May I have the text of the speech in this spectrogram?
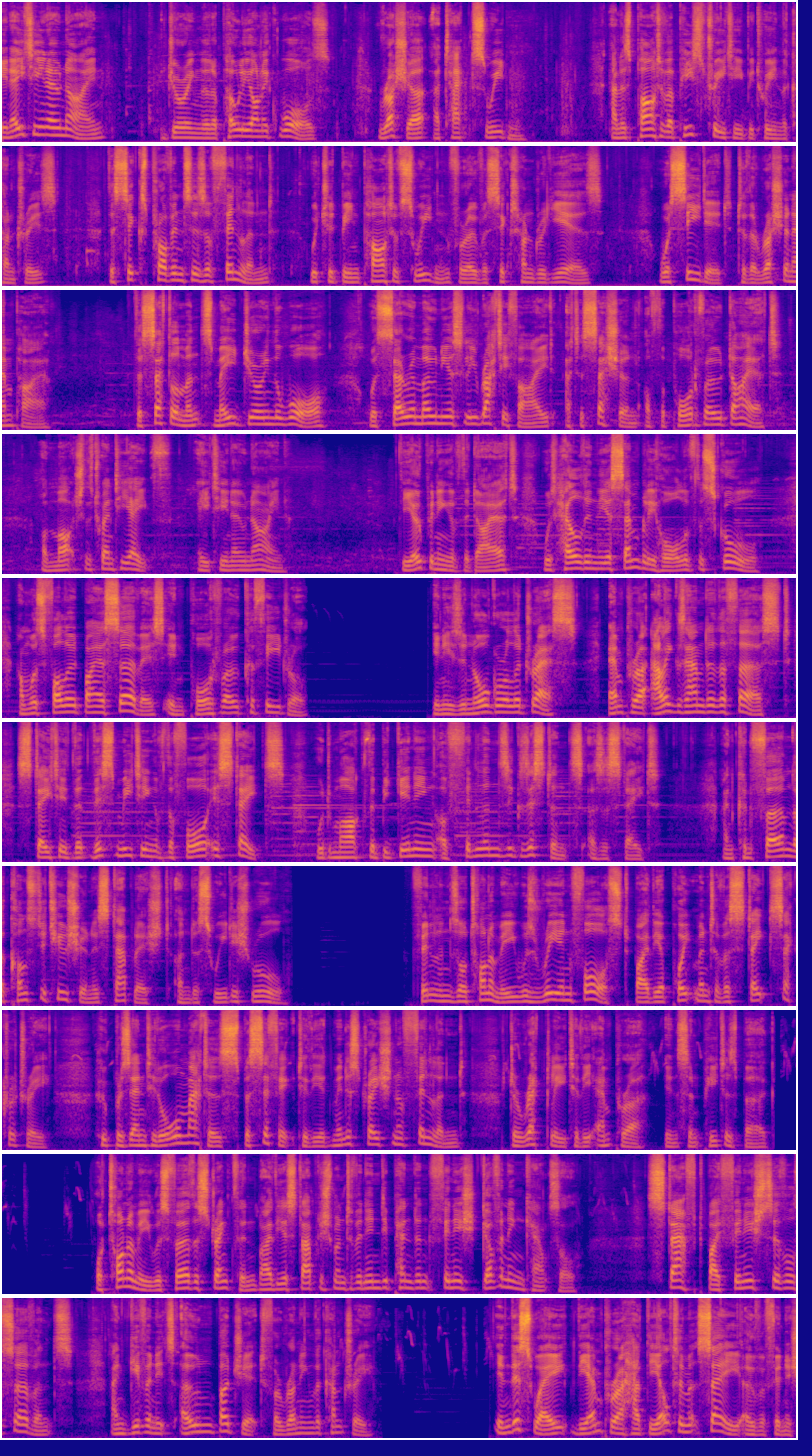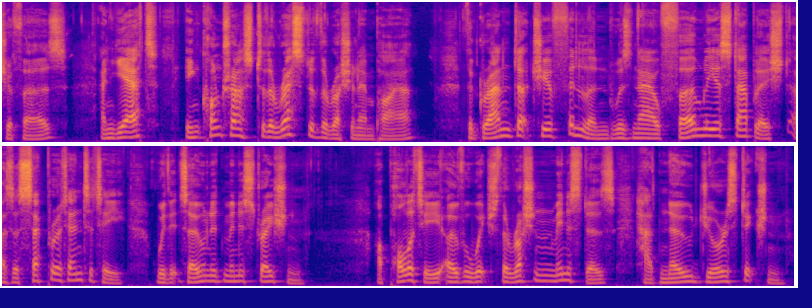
In 1809, during the Napoleonic Wars, Russia attacked Sweden, and as part of a peace treaty between the countries, the six provinces of Finland, which had been part of Sweden for over 600 years, were ceded to the Russian Empire. The settlements made during the war were ceremoniously ratified at a session of the Porvoo Diet on March 28, 1809. The opening of the Diet was held in the assembly hall of the school and was followed by a service in Porvoo Cathedral. In his inaugural address, Emperor Alexander I stated that this meeting of the four estates would mark the beginning of Finland's existence as a state and confirm the constitution established under Swedish rule. Finland's autonomy was reinforced by the appointment of a state secretary who presented all matters specific to the administration of Finland directly to the emperor in St. Petersburg. Autonomy was further strengthened by the establishment of an independent Finnish governing council, staffed by Finnish civil servants and given its own budget for running the country. In this way, the emperor had the ultimate say over Finnish affairs, and yet, in contrast to the rest of the Russian Empire, the Grand Duchy of Finland was now firmly established as a separate entity with its own administration, a polity over which the Russian ministers had no jurisdiction.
